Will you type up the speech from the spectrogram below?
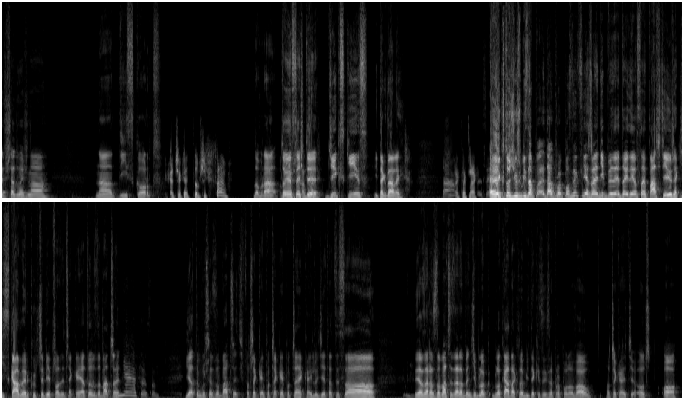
y, wszedłeś na na Discord. Czekaj, czekaj. Dobrze pisałem? Dobra, to jesteś ty. tak. Dzik Skins i tak dalej. Tam. Tak, tak, tak. Ej, ktoś już mi dał propozycję, że niby do innej osoby. Patrzcie, już jakiś skamer, kurczę pieprzony. Czekaj, ja to zobaczę. Nie, to są... Ja to muszę zobaczyć. Poczekaj, poczekaj, poczekaj. Ludzie tacy są. Ja zaraz zobaczę, zaraz będzie blok blokada. Kto mi takie coś zaproponował? O, czekajcie. O, o.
